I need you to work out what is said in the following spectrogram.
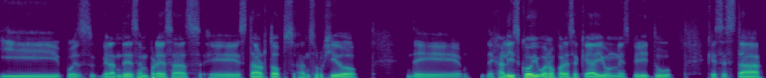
y pues grandes empresas, eh, startups han surgido de, de, Jalisco y bueno, parece que hay un espíritu que se está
